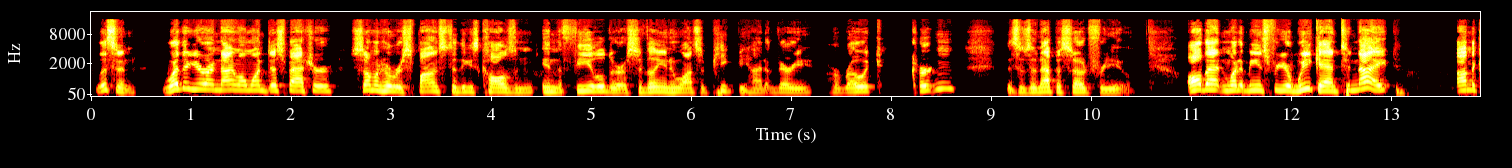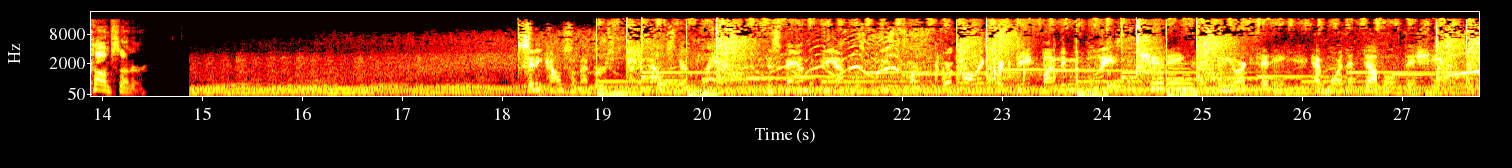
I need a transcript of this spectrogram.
Listen, whether you're a 911 dispatcher, someone who responds to these calls in, in the field, or a civilian who wants to peek behind a very heroic curtain, this is an episode for you. All that and what it means for your weekend tonight on the Com Center. City council members have announced their plan to disband the Minneapolis Police Department. We're calling for defunding the police. Shootings in New York City have more than doubled this year.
